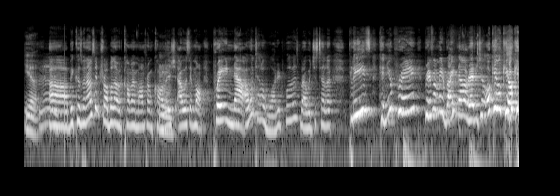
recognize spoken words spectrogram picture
Yeah. Uh, because when I was in trouble, I would call my mom from college. Mm. I would say, "Mom, pray now." I wouldn't tell her what it was, but I would just tell her, "Please, can you pray? Pray for me right now." Right? And she'll, okay, okay, okay.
